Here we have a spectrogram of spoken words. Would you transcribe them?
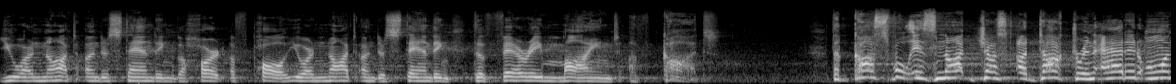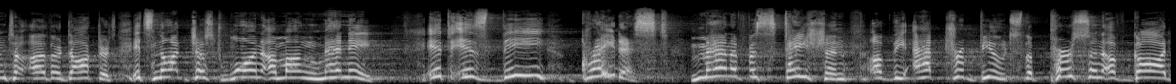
You are not understanding the heart of Paul. You are not understanding the very mind of God. The gospel is not just a doctrine added on to other doctrines, it's not just one among many. It is the greatest, manifestation of the attributes, the person of God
